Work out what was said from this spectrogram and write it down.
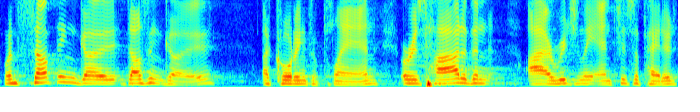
When something go, doesn't go according to plan or is harder than I originally anticipated,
